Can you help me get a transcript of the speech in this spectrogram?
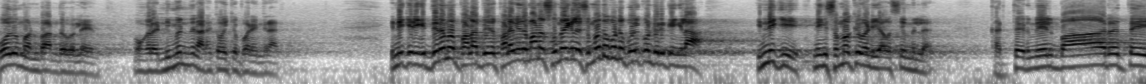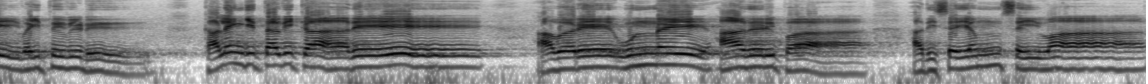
போதும் அன்பார்ந்தவர்களே உங்களை நிமிர்ந்து நடக்க வைக்க போகிறேங்கிறார் இன்னைக்கு நீங்கள் தினமும் பல பலவிதமான சுமைகளை சுமந்து கொண்டு போய் கொண்டு இருக்கீங்களா இன்னைக்கு நீங்கள் சுமக்க வேண்டிய அவசியம் இல்லை. கர்த்தர் மேல் பாரத்தை வைத்து விடு. கலங்கி தவிக்காதே. அவரே உன்னை ஆதரிப்பார். அதிசயம் செய்வார்.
